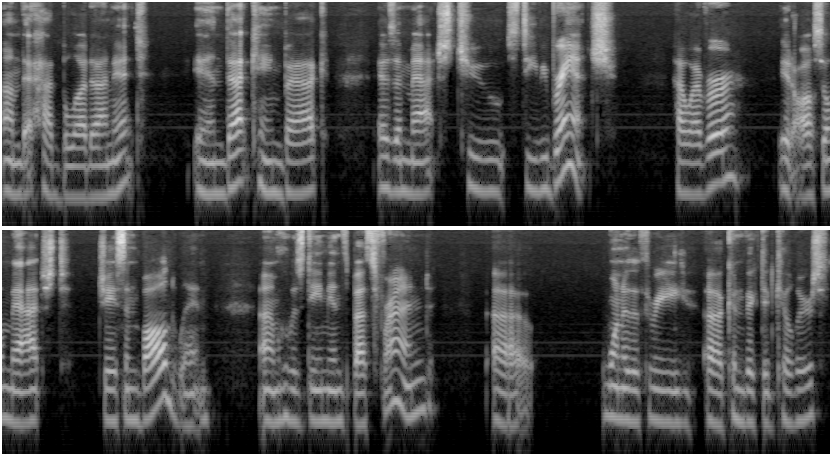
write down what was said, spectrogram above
um, that had blood on it. And that came back as a match to Stevie Branch. However, it also matched Jason Baldwin, um, who was Damien's best friend, uh, one of the three uh, convicted killers.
